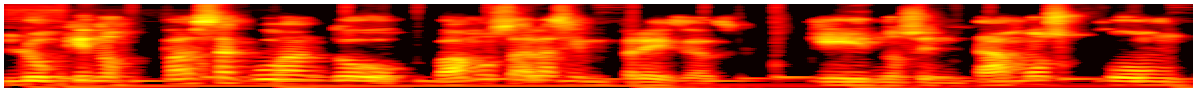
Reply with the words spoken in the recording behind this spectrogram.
lo que nos pasa cuando vamos a las empresas, que nos sentamos con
